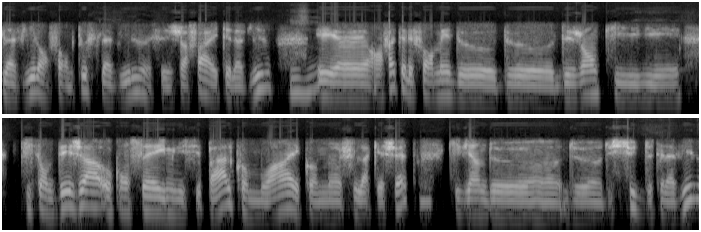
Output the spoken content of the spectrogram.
la ville, on forme tous la ville, c'est Jaffa et Tel Aviv. Mhm. Et euh, en fait, elle est formée de, de des gens qui, qui sont déjà au conseil municipal, comme moi et comme Shula Keshet, mhm. qui vient de, de, du sud de Tel Aviv,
